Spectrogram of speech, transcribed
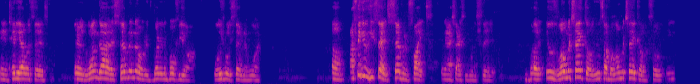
And Teddy Atlas says, "There's one guy that's seven and zero oh that's better than both of y'all." Well, he's only seven and one. Um, I think he said seven fights, and that's actually what he said. But it was Lomachenko. He was talking about Lomachenko. So he,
